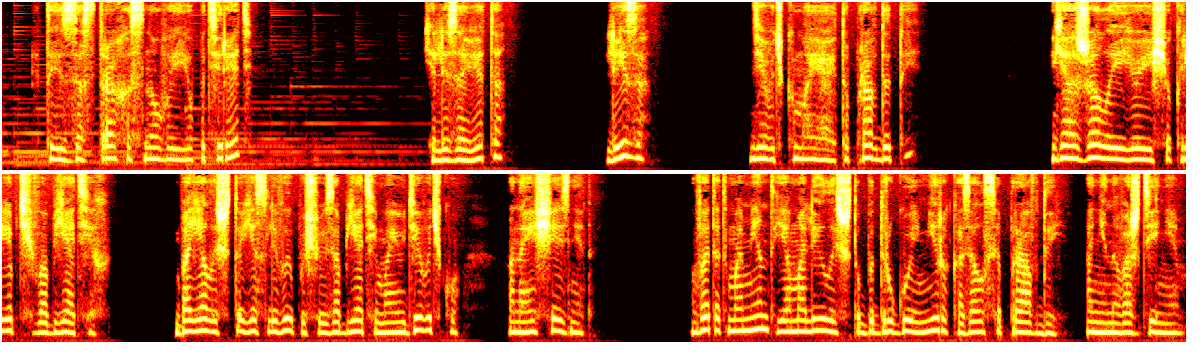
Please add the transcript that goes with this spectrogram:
— это из-за страха снова ее потерять? Елизавета? Лиза? Девочка моя, это правда ты? Я сжала ее еще крепче в объятиях. Боялась, что если выпущу из объятий мою девочку, она исчезнет. В этот момент я молилась, чтобы другой мир оказался правдой, а не наваждением.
